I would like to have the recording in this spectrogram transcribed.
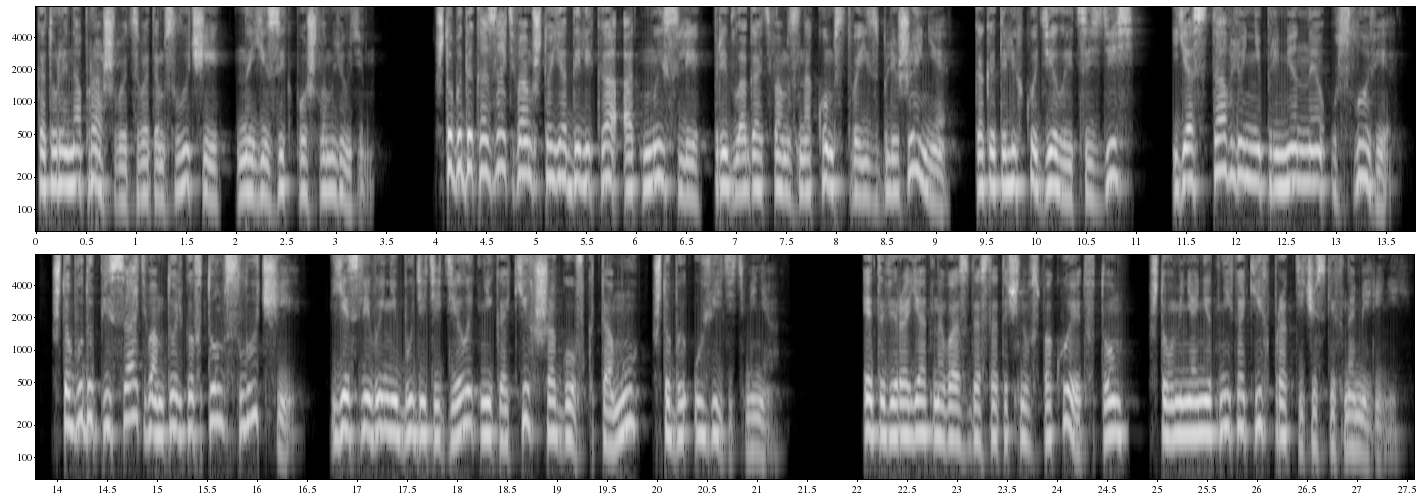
которые напрашиваются в этом случае на язык пошлым людям. Чтобы доказать вам, что я далека от мысли предлагать вам знакомство и сближение, как это легко делается здесь, я ставлю непременное условие, что буду писать вам только в том случае, если вы не будете делать никаких шагов к тому, чтобы увидеть меня. Это, вероятно, вас достаточно успокоит в том, что у меня нет никаких практических намерений.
